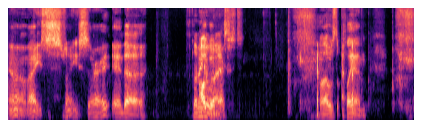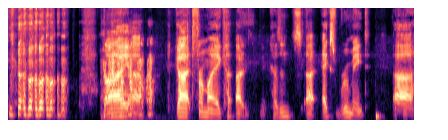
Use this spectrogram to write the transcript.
Oh, nice. Nice. All right. And uh Let me I'll go, next. next. Well, that was the plan. I uh, got from my uh, cousin's uh, ex roommate. Uh,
